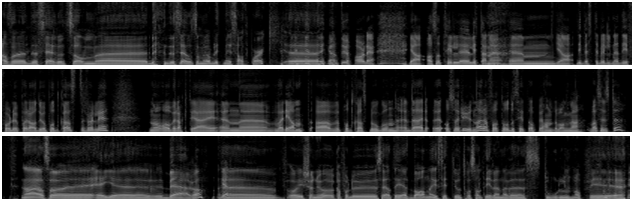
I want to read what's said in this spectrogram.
altså, det ser ut som eh, det, det ser ut som vi har blitt med i South Park. Eh, Ja, du har det. Ja, altså til eh, lytterne. ja, de beste bildene de får du på radio og podkast, selvfølgelig. Nå overrakte jeg en eh, variant av podkastlogoen der eh, også Runar har fått hodet sitt oppi handlevogna. Hva syns du? nei, altså, eh, jeg er beæra. Ja. Eh, og jeg skjønner jo hvorfor du sier at jeg er et barn. Jeg sitter jo tross alt i den der stolen oppi eh,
